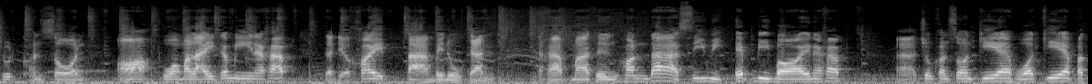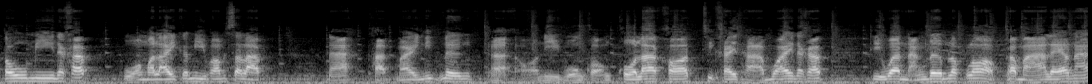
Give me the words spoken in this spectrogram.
ชุดคอนโซล อ๋อ พวงมาลัยก็มีนะครับ แต่เดี๋ยวค่อยตามไปดูกันนะครับ มาถึง Honda Civic FB Boy นะครับชุดคอนโซลเกียร์ หัวเกียร์ประตูมีนะครับพวงมาลัยก็มีพร้อมสลับนะถัดมาอีกนิดนึง อ่าอ๋อนี่วงของโ o ลาคอ s ที่ใครถามไว้นะครับ ที่ว่าหนังเดิมลอกๆก็มาแล้วนะ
